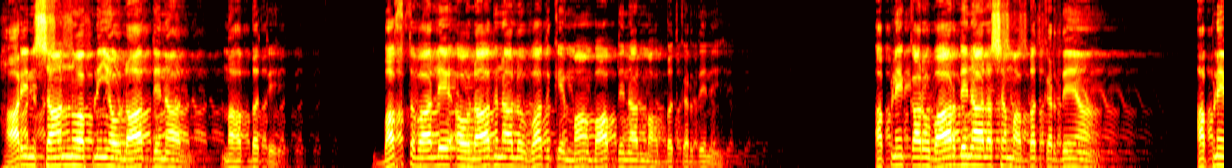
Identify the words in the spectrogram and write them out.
हर इंसान को अपनी औलाद के नाल मोहब्बत है। वक्त वाले औलाद नालों वध के माँ बाप के नाल मोहब्बत करते हैं अपने कारोबार दे नाल असं मोहब्बत करते हैं ਆਪਣੇ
